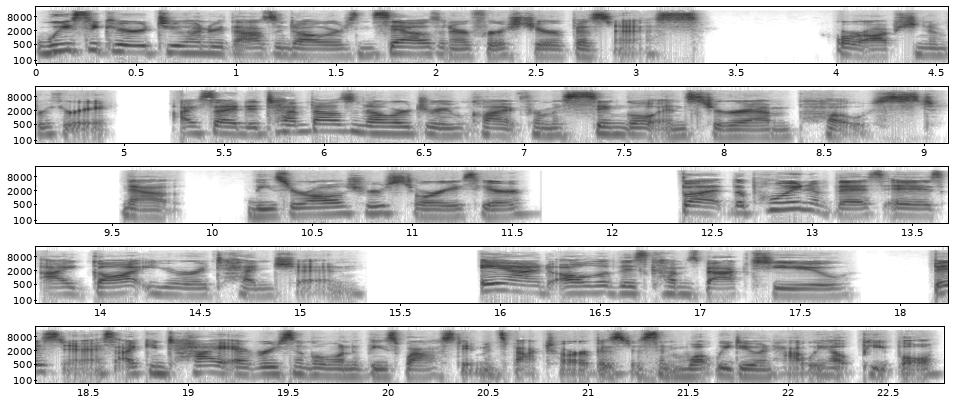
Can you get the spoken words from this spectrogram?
we secured $200,000 in sales in our first year of business. Or option number three, I signed a $10,000 dream client from a single Instagram post. Now, these are all true stories here. But the point of this is I got your attention. And all of this comes back to business. I can tie every single one of these wow statements back to our business and what we do and how we help people.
